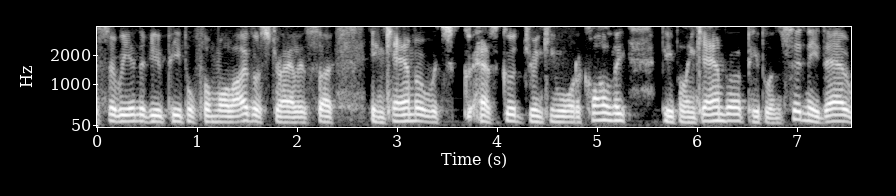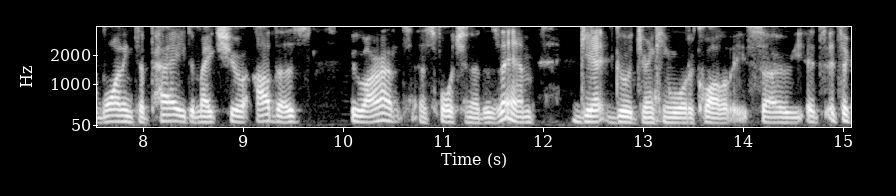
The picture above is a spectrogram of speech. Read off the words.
So we interview people from all over Australia. So in Canberra, which has good drinking water quality, people in Canberra, people in Sydney, they're wanting to pay to make sure others who aren't as fortunate as them get good drinking water quality. So it's it's a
